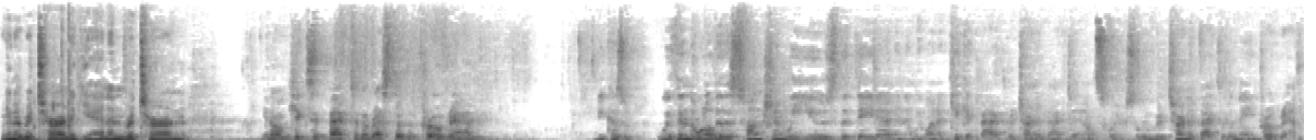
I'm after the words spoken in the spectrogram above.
We're going to return again, and return, you know, kicks it back to the rest of the program because within the world of this function, we use the data, and then we want to kick it back, return it back to elsewhere. So we return it back to the main program.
